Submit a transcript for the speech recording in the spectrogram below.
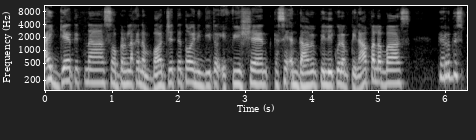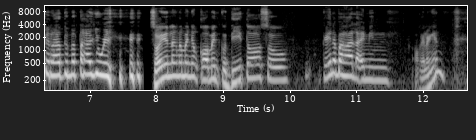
I get it na sobrang laki ng budget nito and hindi to efficient kasi ang daming pelikulang pinapalabas. Pero desperado na tayo eh. so yun lang naman yung comment ko dito. So kayo na bahala. I mean, okay lang yan.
